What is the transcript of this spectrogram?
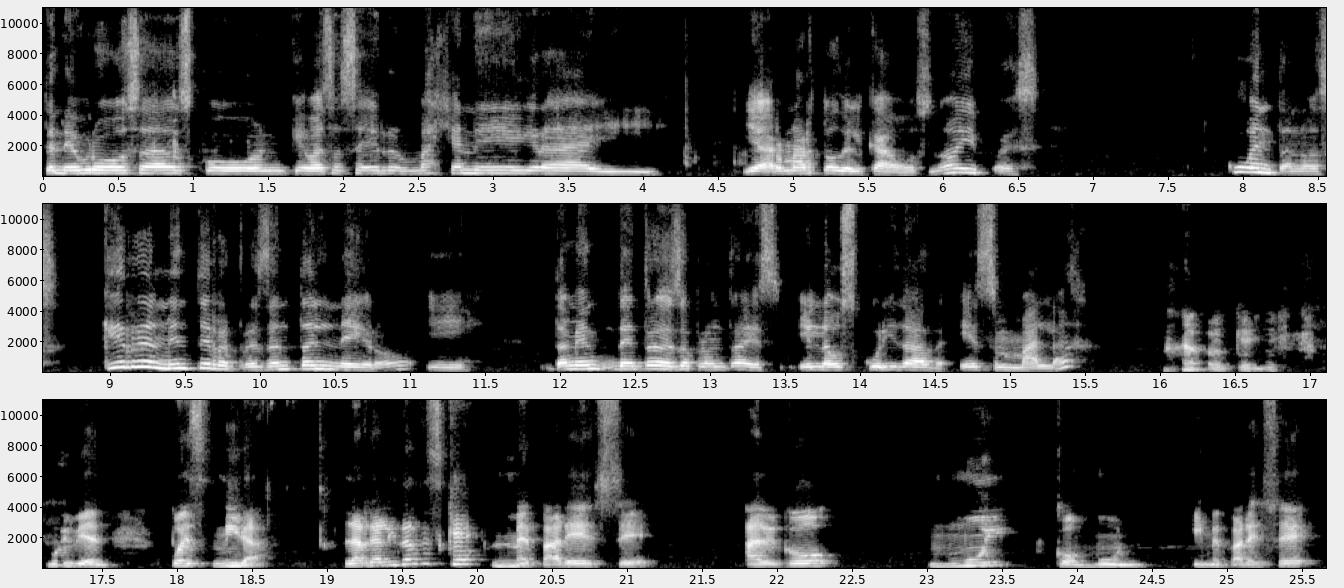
tenebrosas, con que vas a hacer magia negra y, armar todo el caos, ¿no? Y pues, cuéntanos, ¿qué realmente representa el negro? Y también dentro de esa pregunta es, ¿y la oscuridad es mala? ok, muy bien. Pues mira, la realidad es que me parece algo muy común y me parece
